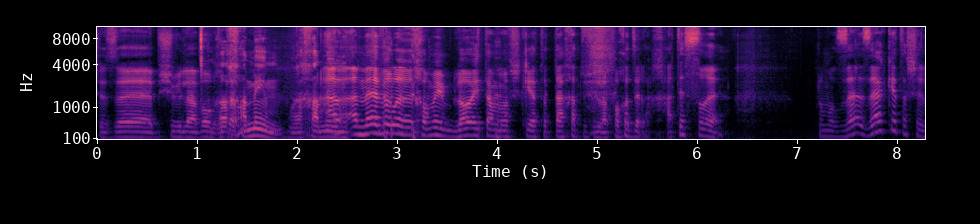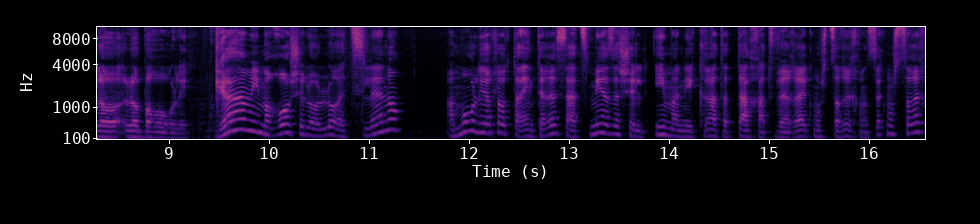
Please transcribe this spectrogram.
שזה בשביל לעבור... רחמים, רחמים. אה, מעבר לרחמים, לא היית משקיע את התחת בשביל להפוך את זה ל-11? כלומר, זה, זה הקטע שלא לא ברור לי. גם אם הראש שלו לא אצלנו, אמור להיות לו את האינטרס העצמי הזה של אם אני אקרא את התחת ואראה כמו שצריך ואעשה כמו שצריך,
